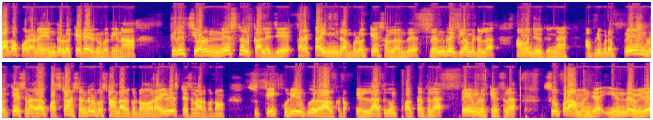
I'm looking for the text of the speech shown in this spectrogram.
பார்க்க போகிற இடம் எங்கே லொக்கேட் ஆயிருக்குன்னு பார்த்தீங்கன்னா திருச்சியோட நேஷ்னல் காலேஜ் கரெக்டாக இந்த நம்ம லொக்கேஷன்லேருந்து ரெண்டரை கிலோமீட்டரில் அமைஞ்சிருக்குங்க. அப்படிப்பட்ட பிரேம் லொக்கேஷன் அதாவது பஸ் ஸ்டாண்ட் சென்ட்ரல் பஸ் ஸ்டாண்டாக இருக்கட்டும் ரயில்வே ஸ்டேஷனாக இருக்கட்டும் சுற்றி குடியிருப்புகளாக இருக்கட்டும் எல்லாத்துக்கும் பக்கத்தில் பிரேம் லொக்கேஷனில் சூப்பராக அமைஞ்ச எந்த வீடு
